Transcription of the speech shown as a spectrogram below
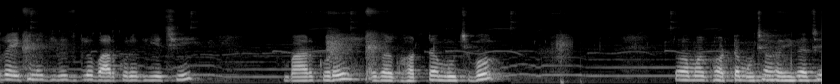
পুরো এখানে জিনিসগুলো বার করে দিয়েছি। বার করে এবার ঘরটা মুছবো। তো আমার ঘরটা মোছা হয়ে গেছে,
